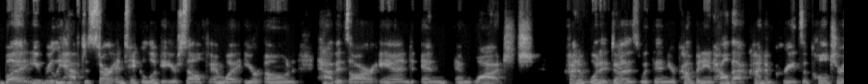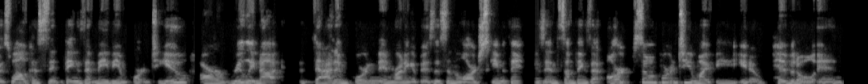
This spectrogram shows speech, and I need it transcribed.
But you really have to start and take a look at yourself and what your own habits are and and and watch kind of what it does within your company and how that kind of creates a culture as well because things that may be important to you are really not that important in running a business in the large scheme of things and some things that aren't so important to you might be you know pivotal in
